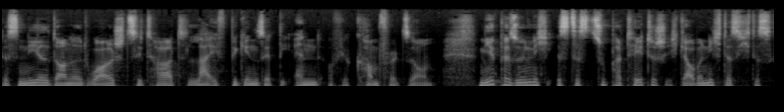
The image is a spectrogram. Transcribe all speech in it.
das Neil Donald Walsh Zitat, Life begins at the end of your comfort zone. Mir persönlich ist das zu pathetisch. Ich glaube nicht, dass ich das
